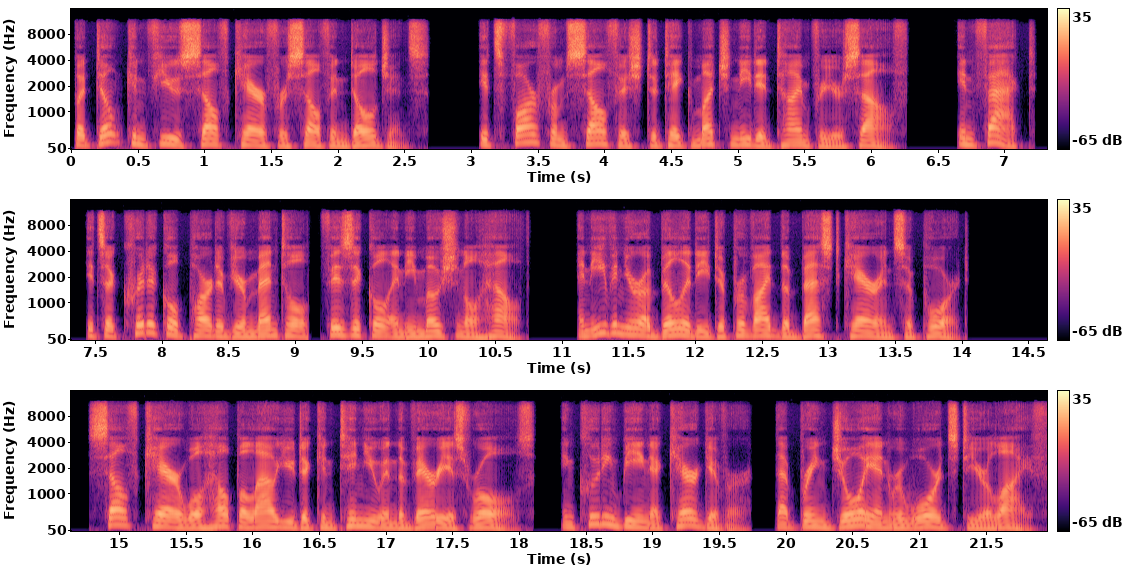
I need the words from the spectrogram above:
But don't confuse self care for self indulgence. It's far from selfish to take much needed time for yourself. In fact, it's a critical part of your mental, physical, and emotional health, and even your ability to provide the best care and support. Self care will help allow you to continue in the various roles, including being a caregiver, that bring joy and rewards to your life.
